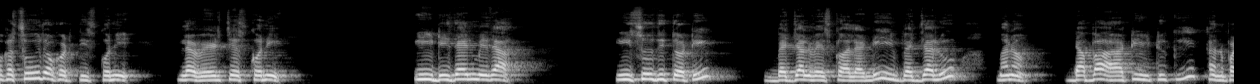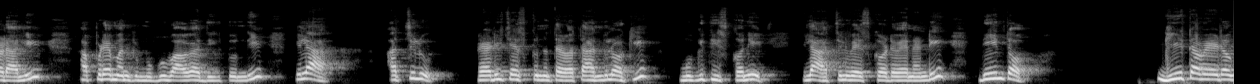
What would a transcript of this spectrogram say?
ఒక సూది ఒకటి తీసుకొని ఇలా వేడి చేసుకొని ఈ డిజైన్ మీద ఈ సూదితోటి బెజ్జాలు వేసుకోవాలండి. ఈ బెజ్జాలు మనం డబ్బా అటు ఇటుకి కనపడాలి. అప్పుడే మనకి ముగ్గు బాగా దిగుతుంది. ఇలా అచ్చులు రెడీ చేసుకున్న తర్వాత అందులోకి ముగ్గు తీసుకొని ఇలా అచ్చులు వేసుకోవడమేనండి. దీంతో గీత వేయడం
